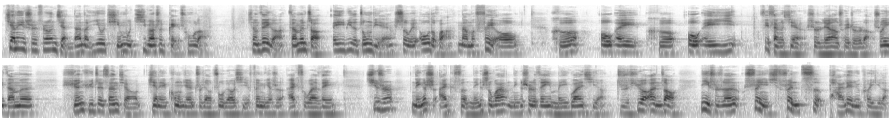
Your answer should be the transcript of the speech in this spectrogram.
建立是非常简单的，因为题目基本上是给出了。像这个，咱们找 AB 的中点设为 O 的话，那么 CO 和 OA 和 OA1 这三个线是两两垂直的，所以咱们选取这三条建立空间直角坐标系，分别是 x、y、z。其实哪个是 x，哪个是 y，哪个是 z 没关系啊，只需要按照逆时针顺顺次排列就可以了。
